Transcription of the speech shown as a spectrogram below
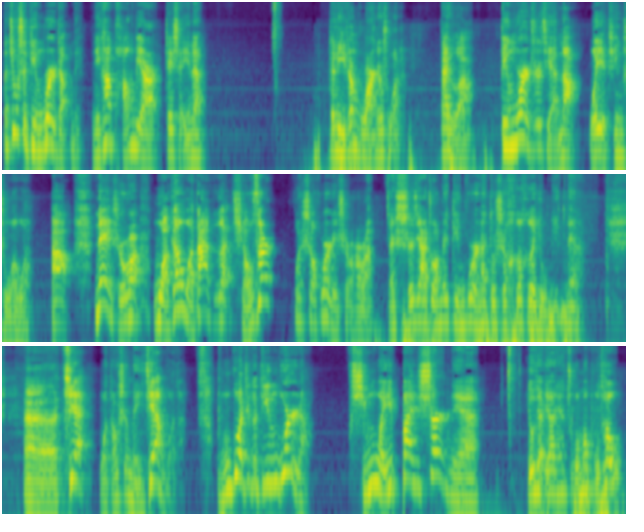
那就是丁贵整的。你看旁边这谁呢？这李正光就说了：“大哥，丁贵之前呢，我也听说过啊。那时候我跟我大哥乔四混社会的时候啊，在石家庄这丁贵那都是赫赫有名的。呃，见我倒是没见过他。不过这个丁贵啊，行为办事儿呢，有点让人琢磨不透。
